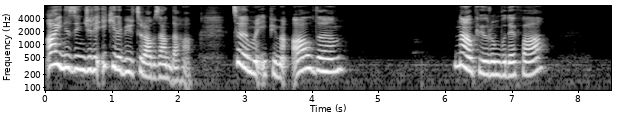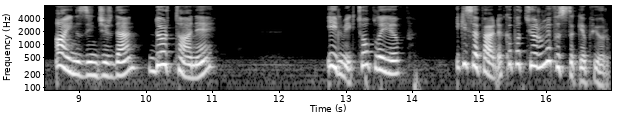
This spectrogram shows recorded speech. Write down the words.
Aynı zincire ikili bir trabzan daha. Tığımı ipimi aldım. Ne yapıyorum bu defa? Aynı zincirden dört tane ilmek toplayıp iki seferde kapatıyorum ve fıstık yapıyorum.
